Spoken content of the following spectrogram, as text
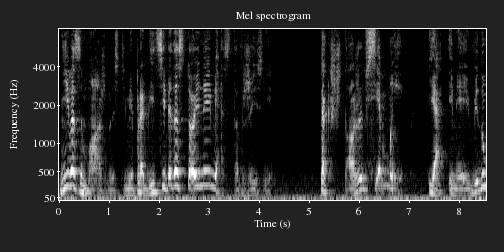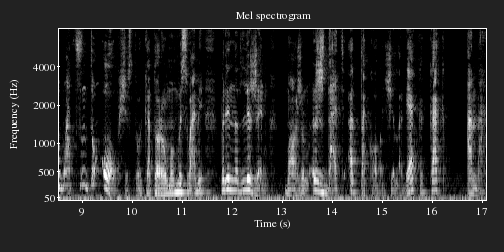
ни возможностями пробить себе достойное место в жизни. Так что же все мы, я имею в виду, Ватсон, то общество, которому мы с вами принадлежим, можем ждать от такого человека, как она?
